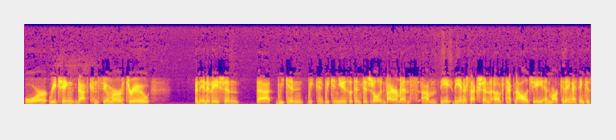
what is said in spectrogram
or reaching that consumer through an innovation that we can we can we can use within digital environments. Um, the the intersection of technology and marketing, I think, is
